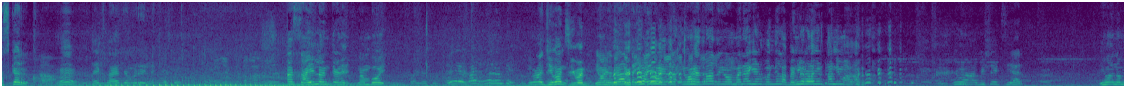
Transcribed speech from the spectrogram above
ಅಸ್ಕರ್ ನೆಕ್ಸ್ಟ್ ಆಯ್ತು ಬರ್ರಿ ಇಲ್ಲಿ. ಅಂತ ಅಂತೇಳಿ ನಮ್ ಬಾಯ್ ಇವ ಜೀವನ್. ಜೀವನ್. ಇವ ಹೆದ್ರ ಇವ ಇವ ಹೆದ್ರ ಇವ ಇವ ಮನ್ಯಾಗ ಹೇಳಿ ಬಂದಿಲ್ಲ ಬೆಂಗಳೂರೊಳಗೆ ಇರ್ತಾನ ಇವ. ಇವ ಅಭಿಷೇಕ್ ಸಿಯಾರ್ ಇವ ನಮ್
